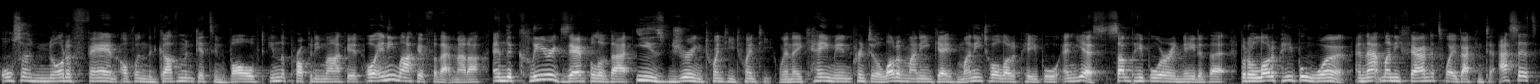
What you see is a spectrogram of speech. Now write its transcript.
also not a fan of when the government gets involved in the property market or any market for that matter. And the clear example of that is during 2020 when they came in, printed a lot of money, gave money to a lot of people. And yes, some people were in need of that, but a lot of people weren't. And that money found its way back into assets,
